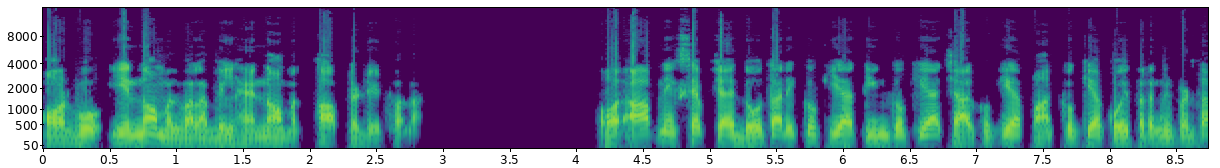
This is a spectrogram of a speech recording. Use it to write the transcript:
और वो ये नॉर्मल वाला बिल है नॉर्मल आफ्टर डेट वाला। और आपने एक्सेप्ट चाहे दो तारीख को किया, तीन को किया, चार को किया, पाँच को किया, कोई फ़र्क नहीं पड़ता।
